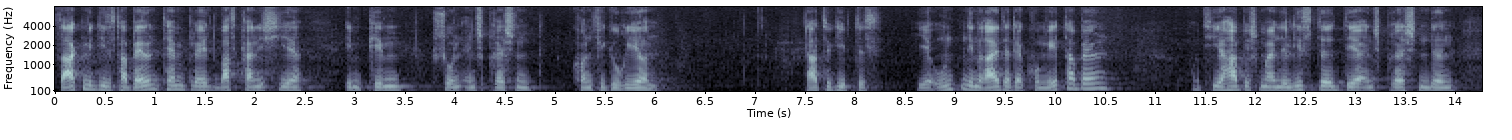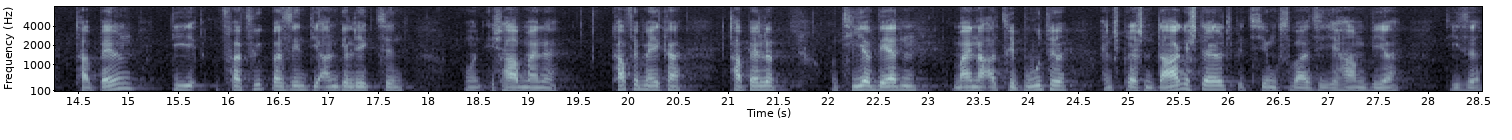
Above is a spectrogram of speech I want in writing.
sagt mir dieses Tabellentemplate? Was kann ich hier im PIM schon entsprechend konfigurieren. Dazu gibt es hier unten den Reiter der Komet-Tabellen und hier habe ich meine Liste der entsprechenden Tabellen, die verfügbar sind, die angelegt sind und ich habe meine Kaffeemaker-Tabelle und hier werden meine Attribute entsprechend dargestellt, beziehungsweise hier haben wir diese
